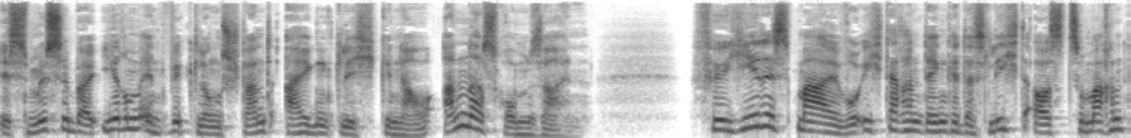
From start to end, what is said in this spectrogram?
es müsse bei ihrem Entwicklungsstand eigentlich genau andersrum sein. Für jedes Mal, wo ich daran denke, das Licht auszumachen,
